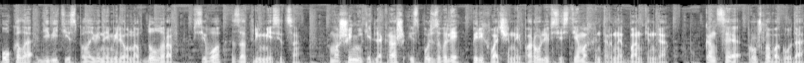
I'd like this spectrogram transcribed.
около 9,5 миллионов долларов всего за три месяца. Мошенники для краж использовали перехваченные пароли в системах интернет-банкинга. В конце прошлого года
